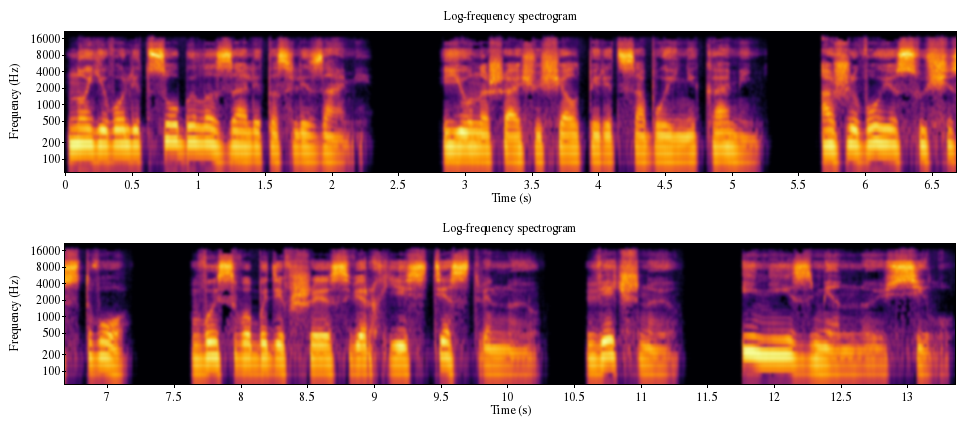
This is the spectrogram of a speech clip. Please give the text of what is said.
но его лицо было залито слезами. Юноша ощущал перед собой не камень, а живое существо, высвободившее сверхъестественную, вечную и неизменную силу.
